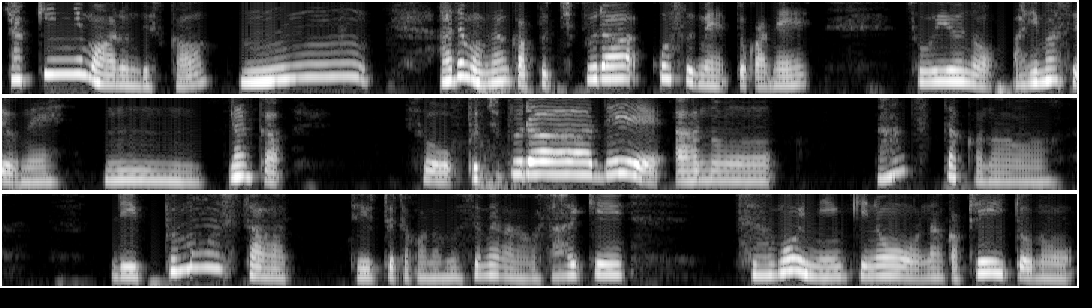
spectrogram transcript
100均にもあるんですか？うーん。あ、でもなんかプチプラコスメとかね、そういうのありますよね。うん。なんか、そう、プチプラで、あの、なんつったかな。リップモンスターって言ってたかな？娘がなんか最近、すごい人気の、なんかケイトの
